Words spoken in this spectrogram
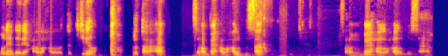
mulai dari hal-hal kecil bertahap sampai hal-hal besar. Sampai hal-hal besar.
